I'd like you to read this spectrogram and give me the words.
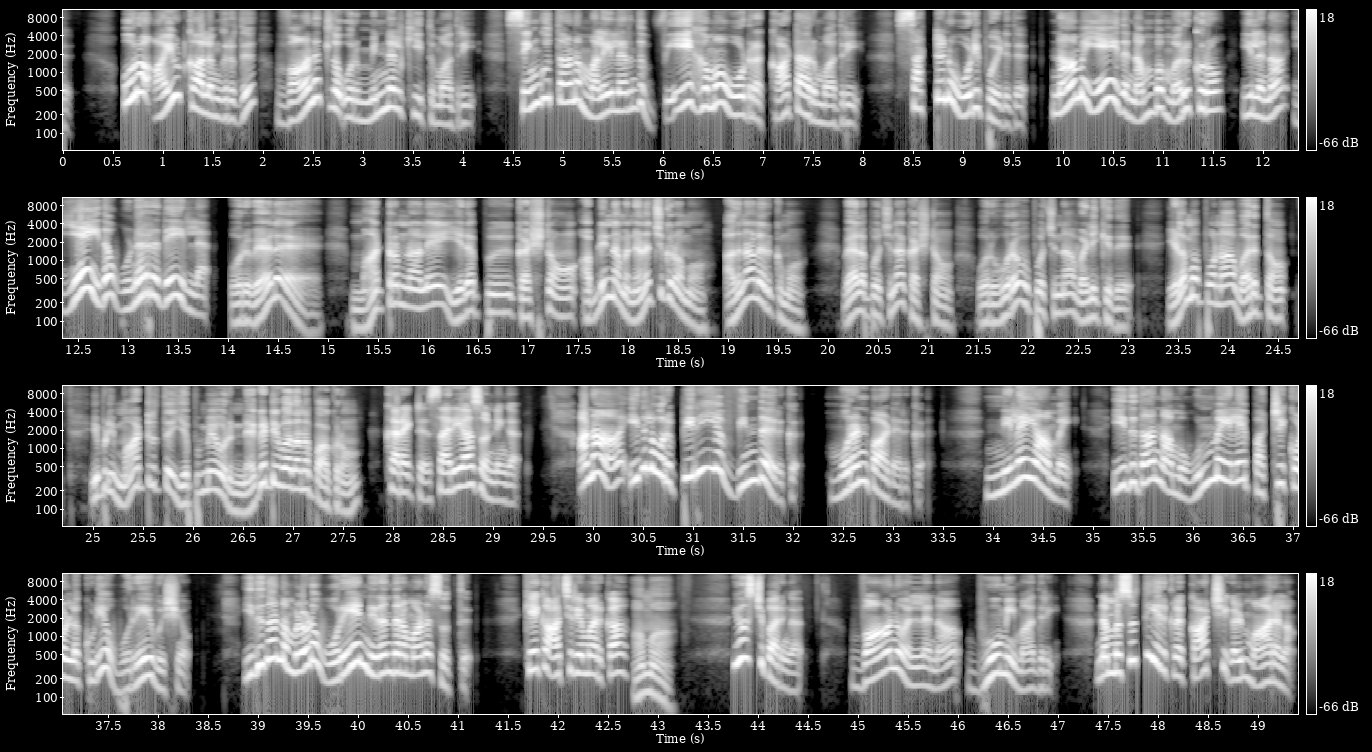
ஒரு அயுட்காலம்ங்கிறது வானத்துல ஒரு மின்னல் கீத்து மாதிரி செங்குத்தான மலையிலிருந்து வேகமா ஓடுற காட்டாறு மாதிரி சட்டுன்னு ஓடி போயிடுது. நாம ஏன் இத நம்ப மறுக்கிறோம்? இல்லனா ஏன் இத உணர்றதே இல்ல. ஒருவேளை மாற்றம்னாலே இழப்பு கஷ்டம் அப்படின்னு நம்ம நினைச்சுக்கிறோமோ அதனால இருக்குமோ? வேலை போச்சுன்னா கஷ்டம் ஒரு உறவு போச்சுன்னா வலிக்குது இளம போனா வருத்தம் இப்படி மாற்றத்தை எப்பவுமே ஒரு நெகட்டிவா தானே பாக்குறோம். கரெக்ட் சரியா சொன்னீங்க. ஆனா இதுல ஒரு பெரிய விந்த இருக்கு முரண்பாடு இருக்கு. நிலையாமை இதுதான் நாம உண்மையிலே பற்றி கொள்ளக்கூடிய ஒரே விஷயம். இதுதான் நம்மளோட ஒரே நிரந்தரமான சொத்து. கேட்க ஆச்சரியமா இருக்கா? ஆமா. யோசிச்சு பாருங்க. வானம் இல்லைன்னா பூமி மாதிரி. நம்ம சுத்தி இருக்கிற காட்சிகள் மாறலாம்.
